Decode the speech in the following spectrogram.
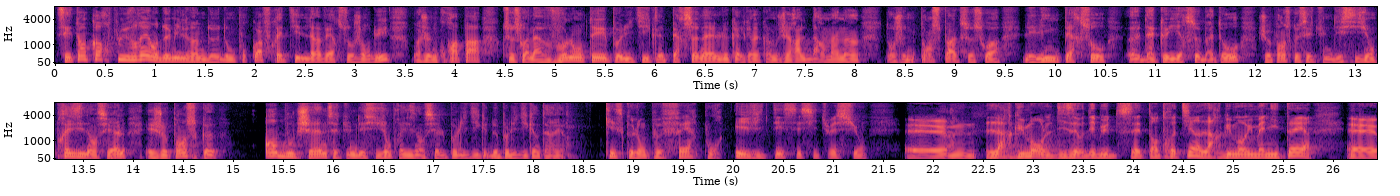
c'est encore plus vrai en 2022. Donc pourquoi ferait-il l'inverse aujourd'hui? Moi, je ne crois pas que ce soit la volonté politique, le personnel de quelqu'un comme Gérald Darmanin, dont je ne pense pas que ce soit les lignes euh, d'accueillir ce bateau. Je pense que c'est une décision présidentielle et je pense que en bout de chaîne, c'est une décision présidentielle de politique intérieure. Qu'est-ce que l'on peut faire pour éviter ces situations? Euh, l'argument, on le disait au début de cet entretien, l'argument humanitaire, euh,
